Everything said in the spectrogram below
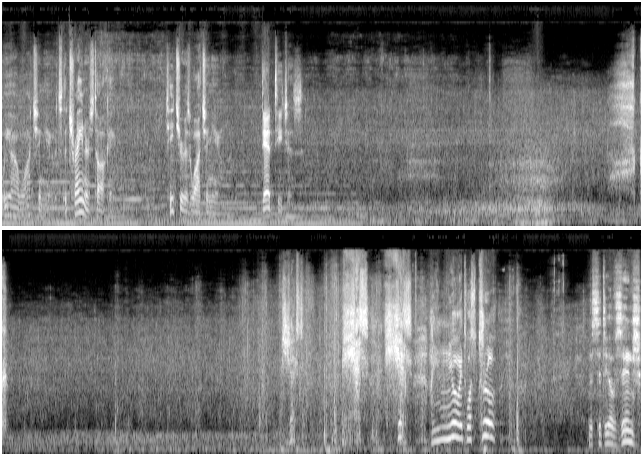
We are watching you. It's the trainers talking. Teacher is watching you. Dead teachers. Yes. Yes. Yes. I knew it was true. The city of Zinj.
